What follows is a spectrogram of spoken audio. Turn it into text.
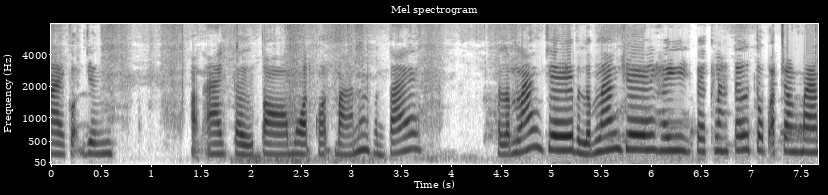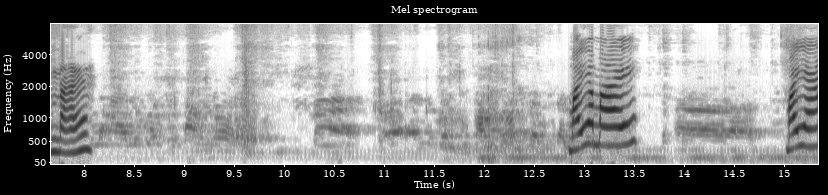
ដែរគាត់យើង អត់អាចទៅតមាត់គាត់បានណាប៉ុន្តែព្រលឹមឡើងជេរព្រលឹមឡើងជេរហើយពេលខ្លះទៅទប់អត់ចង់បានដែរម៉ៃអ្ម៉ៃម៉ៃអា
